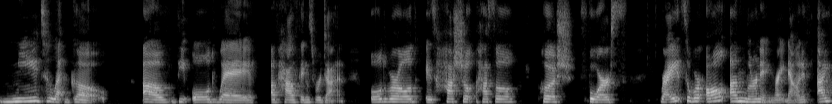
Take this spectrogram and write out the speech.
need to let go of the old way of how things were done. Old world is hustle, hustle, push, force, right? So we're all unlearning right now. And if I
